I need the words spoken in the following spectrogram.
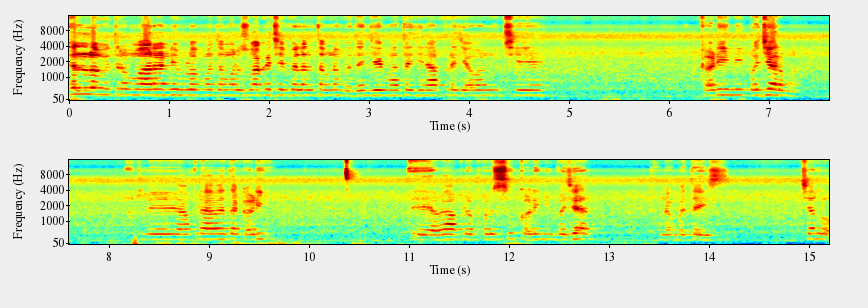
હેલો મિત્રો મહારાજની બ્લોગમાં તમારું સ્વાગત છે. પહેલાં તો તમને બધાને જય માતાજીને આપણે જવાનું છે કડીની બજારમાં. એટલે આપણે આવ્યા હતા કડી. તે હવે આપણે ફરશું કડીની બજાર. તમને બતાવીશ. ચલો.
